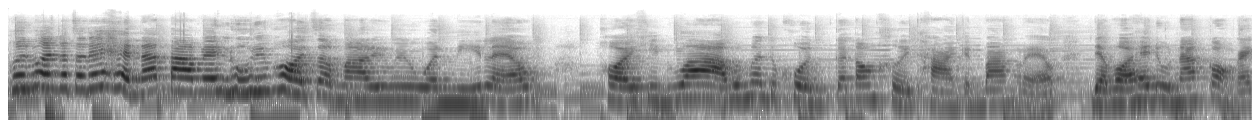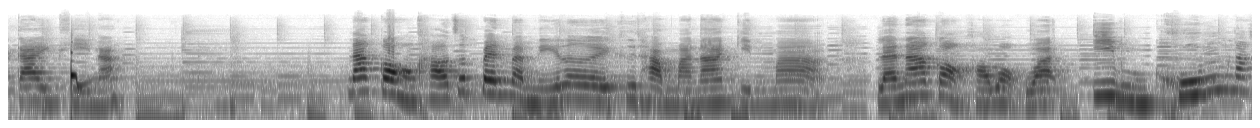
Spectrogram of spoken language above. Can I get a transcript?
เพื่อนๆก็จะได้เห็นหน้าตาเมนูที่พลอยจะมารีวิววันนี้แล้วพลอยคิดว่าเพื่อนๆทุกคนก็ต้องเคยทานกันบ้างแล้ว เดี๋ยวพลอยให้ดูหน้ากล่องใกล้ๆอีกทีนะ หน้ากล่องของเขาจะเป็นแบบนี้เลย คือทำมาน่ากินมาก และหน้ากล่องเขาบอกว่า อิ่มคุ้มนะ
